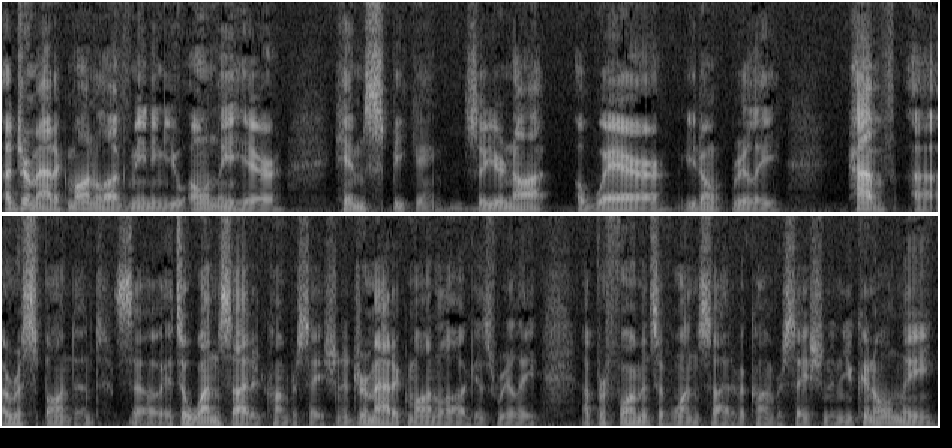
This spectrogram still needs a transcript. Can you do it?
a dramatic monologue, meaning you only hear him speaking, mm-hmm. so you're not aware, you don't really have uh, a respondent. So it's a one-sided conversation. A dramatic monologue is really a performance of one side of a conversation, and you can only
